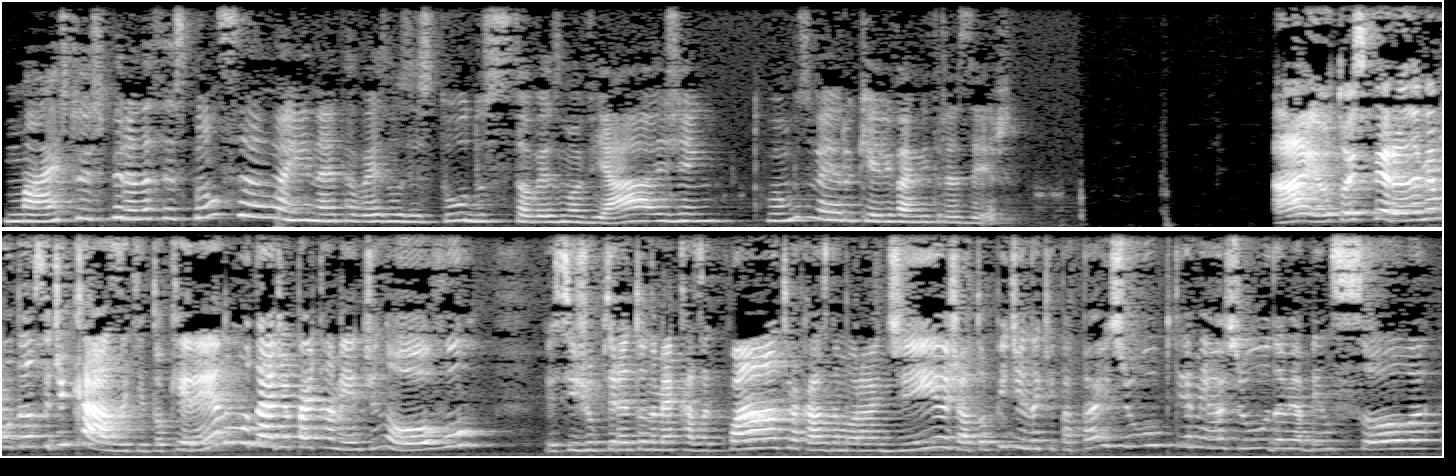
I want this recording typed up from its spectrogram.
Mas estou esperando essa expansão aí, né? Talvez nos estudos, talvez uma viagem. Vamos ver o que ele vai me trazer. Ah, eu tô esperando a minha mudança de casa aqui. Tô querendo mudar de apartamento de novo. Esse Júpiter entrou na minha casa 4, a casa da moradia. Já tô pedindo aqui, papai Júpiter, me ajuda, me abençoa.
